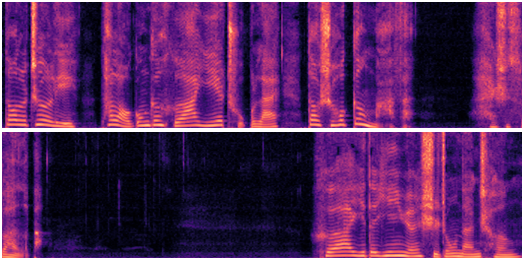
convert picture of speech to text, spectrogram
到了这里，她老公跟何阿姨也处不来，到时候更麻烦，还是算了吧。何阿姨的姻缘始终难成，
